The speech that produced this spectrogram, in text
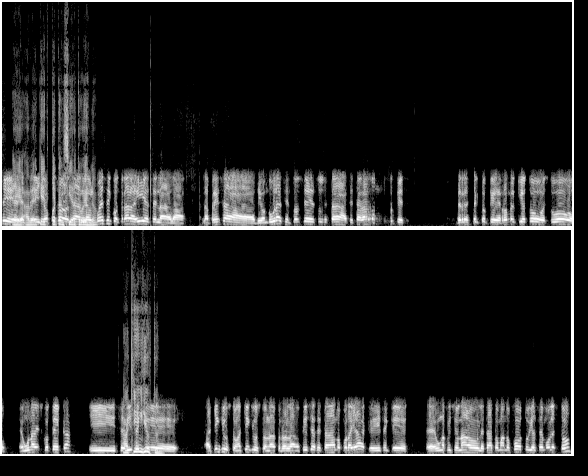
Sí, eh, a este, ver qué, qué pues, tan o sea, cierto lo es, ¿no? puedes encontrar ahí este, la, la, la prensa de Honduras, entonces eso se está, se está dando mucho que de respecto que Rommel Kioto estuvo en una discoteca y se Aquí dice en Houston. que aquí en Houston, aquí en Houston, la- pero la noticia se está dando por allá que dicen que eh, un aficionado le estaba tomando fotos y él se molestó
